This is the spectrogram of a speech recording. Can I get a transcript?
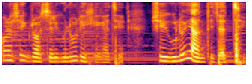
ওরা সেই গ্রসারিগুলো রেখে গেছে, সেগুলোই আনতে যাচ্ছি।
